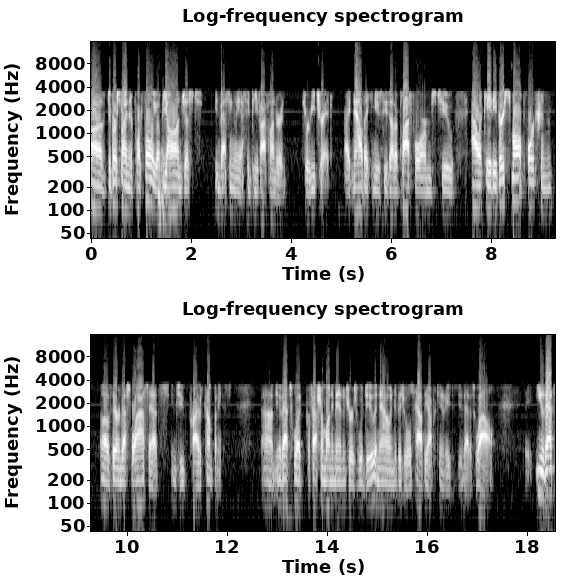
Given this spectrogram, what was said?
of diversifying their portfolio beyond just investing in the S&P 500 through E-Trade. Right now, they can use these other platforms to allocate a very small portion of their investable assets into private companies. Um, you know, that's what professional money managers would do, and now individuals have the opportunity to do that as well you know, that's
